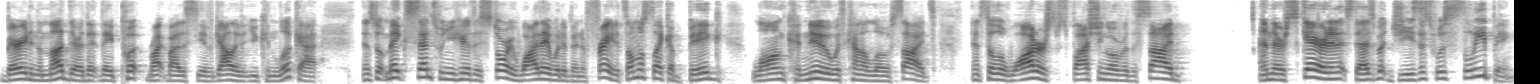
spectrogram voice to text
buried in the mud there that they put right by the Sea of Galilee that you can look at. And so it makes sense when you hear this story why they would have been afraid. It's almost like a big, long canoe with kind of low sides. And so the water's splashing over the side, and they're scared. And it says, But Jesus was sleeping.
